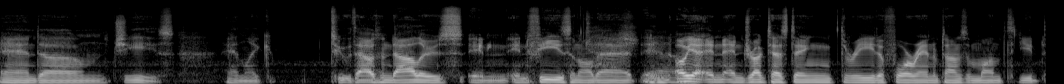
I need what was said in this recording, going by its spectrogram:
And, um, geez, and like two thousand dollars in in fees and all that. And Yeah. oh yeah and and drug testing three to four random times a month. You would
